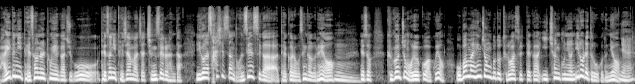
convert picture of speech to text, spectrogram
바이든이 대선을 통해 가지고 대선이 되자마자 증세를 한다. 이거는 사실상 넌센스가 될 거라고 생각을 해요. 음. 그래서 그건 좀 어려울 것 같고요. 오바마 행정부도 들어왔을 때가 2009년 1월에 들어오거든요. 예.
